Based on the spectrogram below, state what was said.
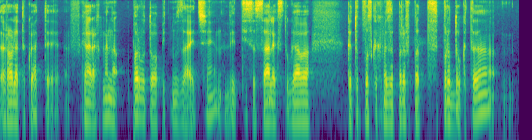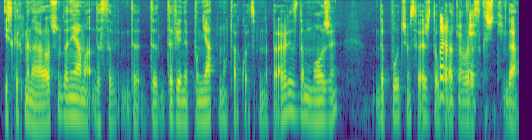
ролята, която те вкарахме на първото опитно зайче, нали, ти с Алекс тогава, като пускахме за първ път продукта, искахме нарочно да няма, да, са, да, да, да ви е непонятно това, което сме направили, за да може да получим свежата Първите обратна връзка. тестващи. Да,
